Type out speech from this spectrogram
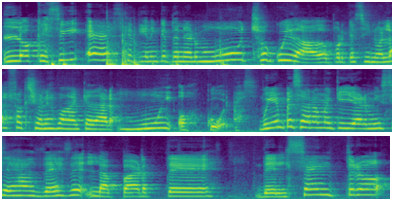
Lo que sí es que tienen que tener mucho cuidado porque si no las facciones van a quedar muy oscuras. Voy a empezar a maquillar mis cejas desde la parte del centro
